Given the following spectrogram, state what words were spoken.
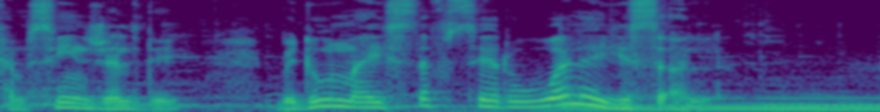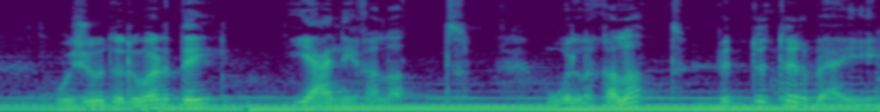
خمسين جلدة بدون ما يستفسر ولا يسأل. وجود الوردة يعني غلط والغلط بده ترباية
